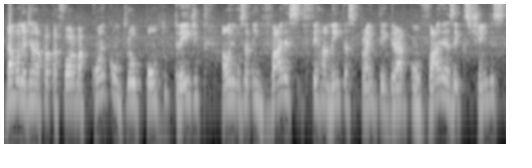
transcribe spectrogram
dá uma olhadinha na plataforma coincontrol.trade, onde você tem várias ferramentas para integrar com várias exchanges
